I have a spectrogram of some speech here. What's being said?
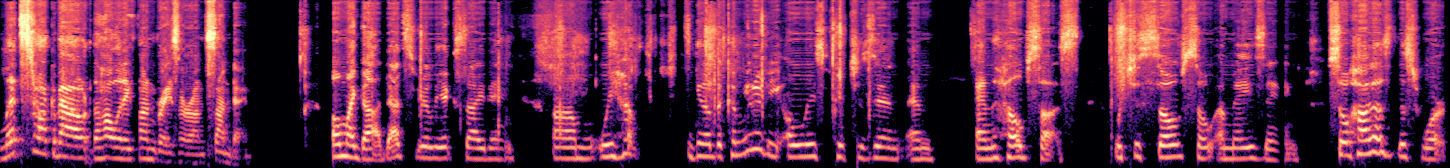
Let's talk about the holiday fundraiser on Sunday. Oh my God, that's really exciting. Um, we have, you know, the community always pitches in and, and helps us, which is so, so amazing. So how does this work?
